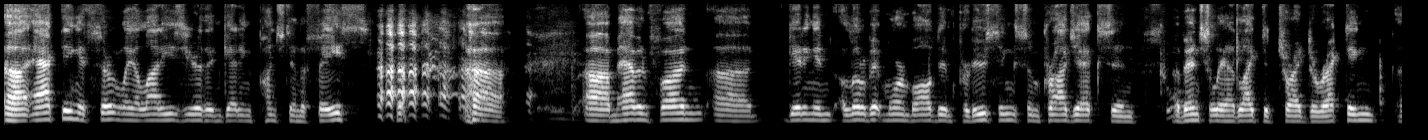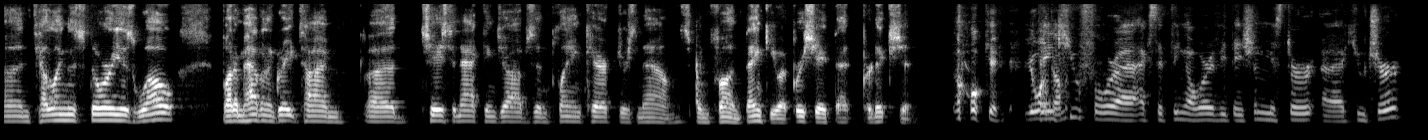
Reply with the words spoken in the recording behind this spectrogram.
uh, acting. It's certainly a lot easier than getting punched in the face. uh, I'm having fun uh, getting in a little bit more involved in producing some projects, and Cool. eventually, I'd like to try directing uh, and telling the story as well. But I'm having a great time uh, chasing acting jobs and playing characters now. It's been fun. Thank you. I appreciate that prediction. Okay, you're welcome. Thank you for uh, accepting our invitation, Mr. Uh, Couture.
